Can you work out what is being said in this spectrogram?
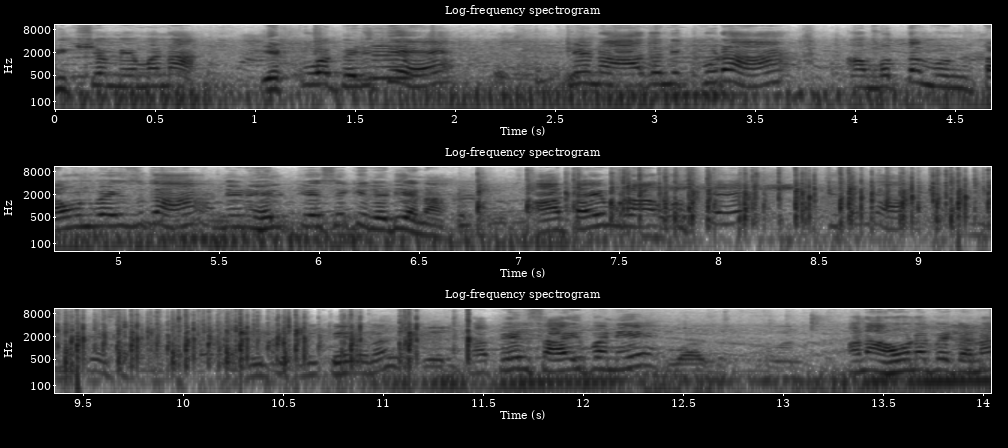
భిక్షం ఏమైనా ఎక్కువ పెడితే నేను అతనికి కూడా ఆ మొత్తం టౌన్ వైజ్గా నేను హెల్ప్ చేసేకి రెడీ అన్న. ఆ టైం రా వస్తే ఖచ్చితంగా నా పేరు సాయి పని అన్న అన్న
